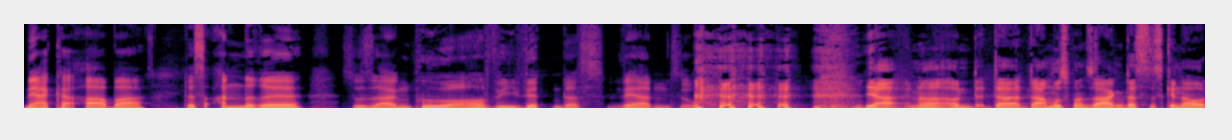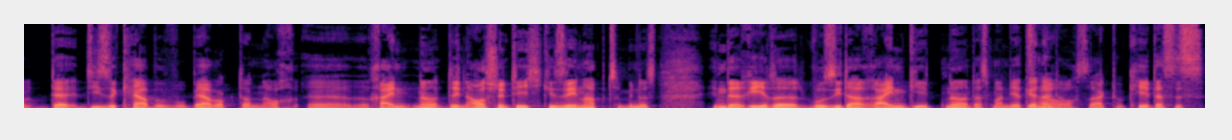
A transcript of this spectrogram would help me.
Merke aber, dass andere so sagen, "Boah, wie wird denn das werden so? ja, ne, und da, da muss man sagen, das ist genau der, diese Kerbe, wo Baerbock dann auch äh, rein, ne, den Ausschnitt, den ich gesehen habe, zumindest in der Rede, wo sie da reingeht, ne, dass man jetzt Genau. halt auch sagt, okay, das ist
